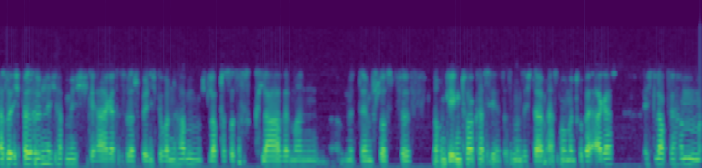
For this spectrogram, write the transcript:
Also ich persönlich habe mich geärgert, dass wir das Spiel nicht gewonnen haben. Ich glaube, das ist klar, wenn man mit dem Schlusspfiff noch ein Gegentor kassiert, dass man sich da im ersten Moment drüber ärgert. Ich glaube, wir haben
